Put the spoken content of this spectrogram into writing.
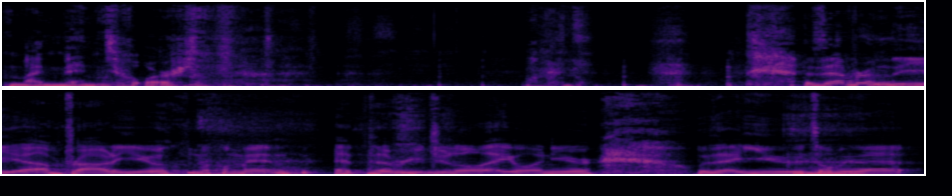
my mentor. Is that from the uh, "I'm proud of you" moment at the regional that one year? Was that you that told me that?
